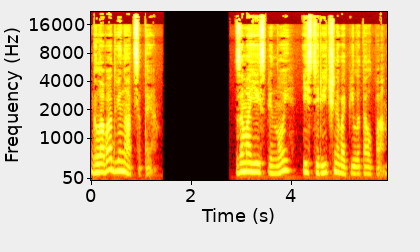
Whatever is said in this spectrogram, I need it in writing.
Глава 12. За моей спиной истерично вопила толпа.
